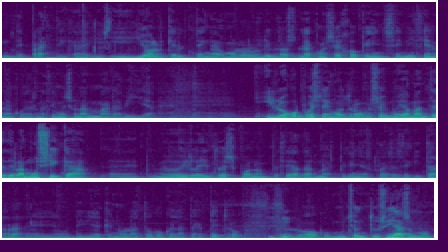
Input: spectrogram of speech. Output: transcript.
de práctica. Y, yo, el que tenga como los libros, le aconsejo que se inicie en la cuadernación. Es una maravilla. Y luego, pues tengo otro, soy muy amante de la música, eh, primero oírla, y entonces, bueno, empecé a dar unas pequeñas clases de guitarra. Eh, yo diría que no la toco, que la perpetro, pero luego con mucho entusiasmo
